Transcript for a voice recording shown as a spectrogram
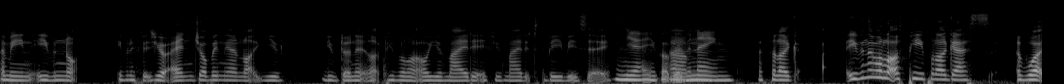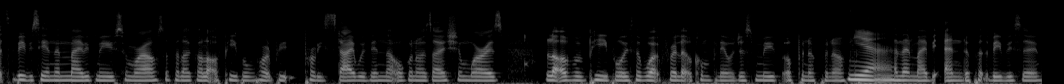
I mean, even not even if it's your end job in the end, like you've you've done it. Like people are like, oh, you've made it if you've made it to the BBC. Yeah, you've got a bit of a Um, name. I feel like even though a lot of people, I guess, have worked at the BBC and then maybe move somewhere else, I feel like a lot of people probably probably stay within that organisation. Whereas a lot of other people, if they work for a little company, will just move up and up and up, Yeah, and then maybe end up at the BBC.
